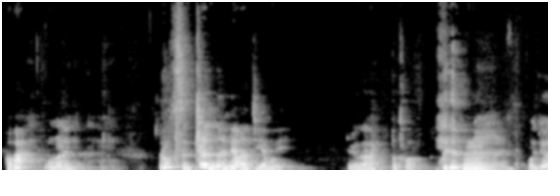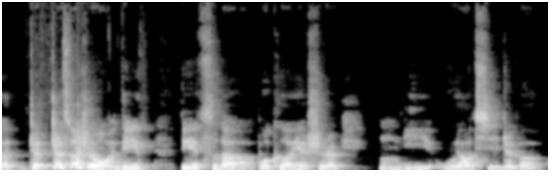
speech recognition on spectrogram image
好吧，我们如此正能量的结尾，觉得不错。嗯我觉得这这算是我们第一第一次的播客，也是嗯以五幺七这个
